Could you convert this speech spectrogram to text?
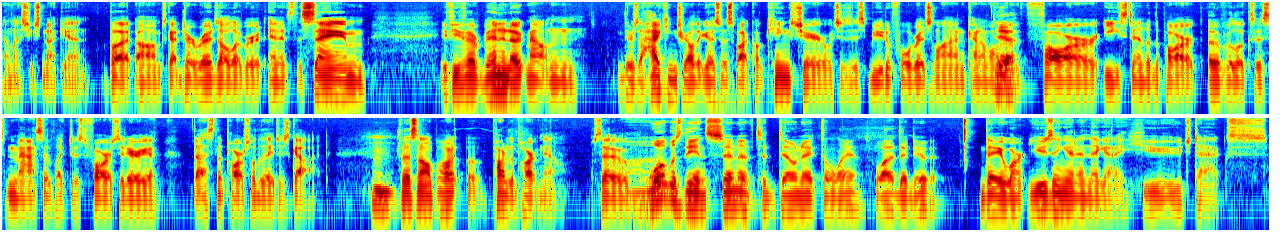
unless you snuck in. But um, it's got dirt roads all over it, and it's the same. If you've ever been in Oak Mountain, there's a hiking trail that goes to a spot called King's Chair, which is this beautiful ridge line, kind of on Yeah. the far east end of the park, overlooks this massive, like just forested area. That's the parcel that they just got. Hmm. So that's not part part of the park now. So What was the incentive to donate the land? Why did they do it? they weren't using it and they got a huge tax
